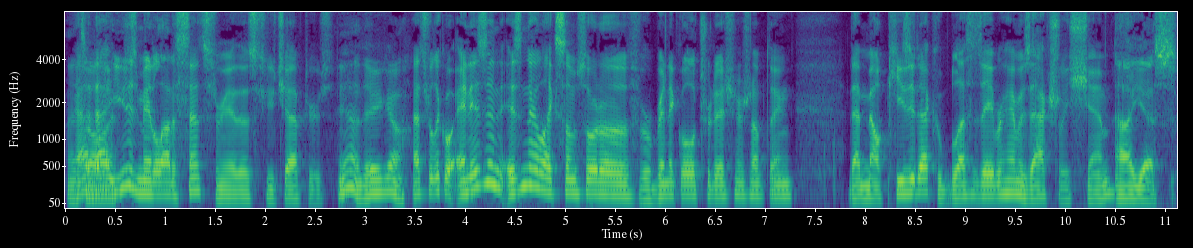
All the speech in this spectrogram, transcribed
That's yeah, all that, I- you just made a lot of sense for me those few chapters. Yeah, there you go. That's really cool. And isn't isn't there like some sort of rabbinical tradition or something that Melchizedek, who blesses Abraham, is actually Shem? Uh, yes.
